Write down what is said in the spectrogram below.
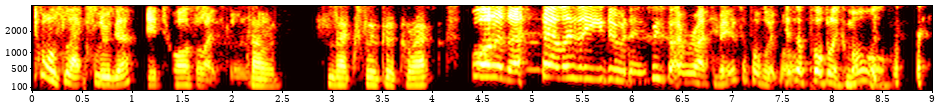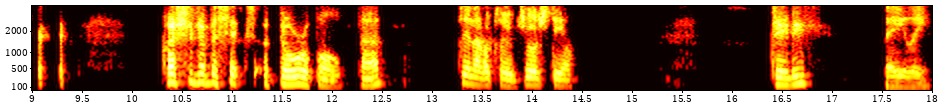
Twas Lex Luger. It was Lex Luger. Taryn, Lex Luger, correct. What in the hell is he doing here? He's got every right to be. It's a public mall. It's a public mall. Question number six, adorable. Dan, Didn't have a clue. George Steele. Jamie, Bayley.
